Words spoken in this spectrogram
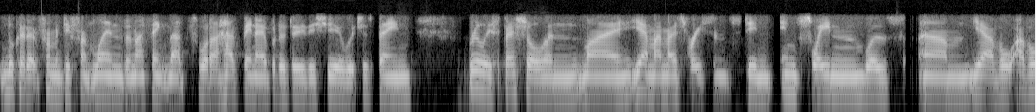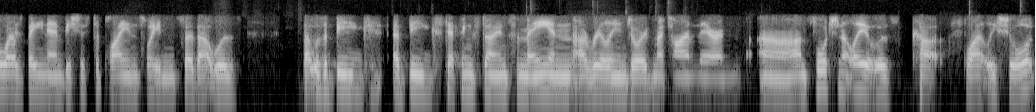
look at it from a different lens. And I think that's what I have been able to do this year, which has been really special. And my, yeah, my most recent stint in Sweden was, um, yeah, I've, I've always been ambitious to play in Sweden. So that was, that was a big, a big stepping stone for me. And I really enjoyed my time there. And uh, unfortunately, it was cut slightly short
